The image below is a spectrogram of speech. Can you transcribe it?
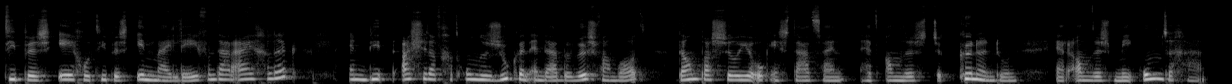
types, egotypes in mijn leven daar eigenlijk. En als je dat gaat onderzoeken en daar bewust van wordt, dan pas zul je ook in staat zijn het anders te kunnen doen, er anders mee om te gaan.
